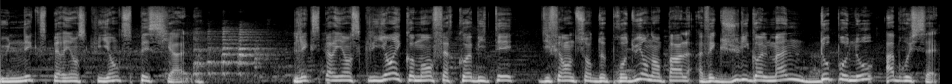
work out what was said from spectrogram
une expérience client spéciale. L'expérience client et comment faire cohabiter différentes sortes de produits, on en parle avec Julie Goldman d'Opono à Bruxelles.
